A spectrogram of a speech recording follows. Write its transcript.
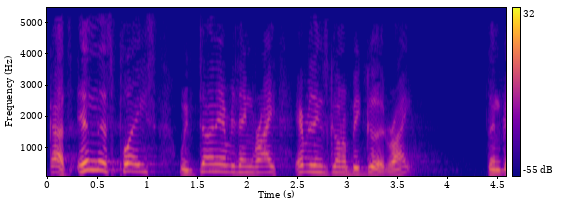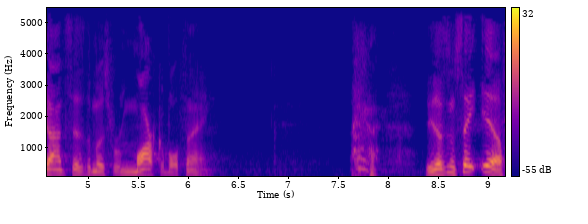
God's in this place. We've done everything right. Everything's going to be good, right? Then God says the most remarkable thing. he doesn't say if,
